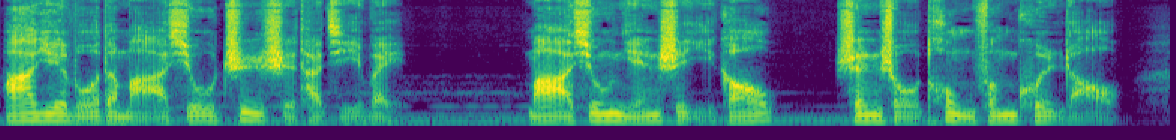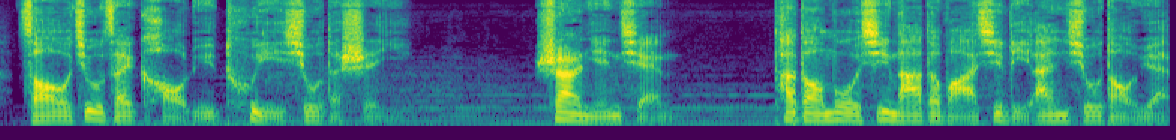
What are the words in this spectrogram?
阿耶罗的马修支持他即位。马修年事已高，深受痛风困扰，早就在考虑退休的事宜。十二年前，他到墨西拿的瓦西里安修道院，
